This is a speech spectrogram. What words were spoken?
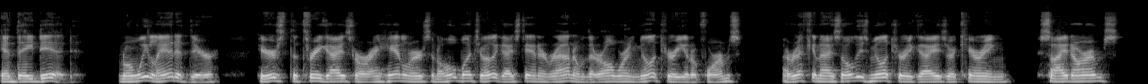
And they did. When we landed there, here's the three guys who are our handlers and a whole bunch of other guys standing around them. They're all wearing military uniforms. I recognize all these military guys are carrying sidearms,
